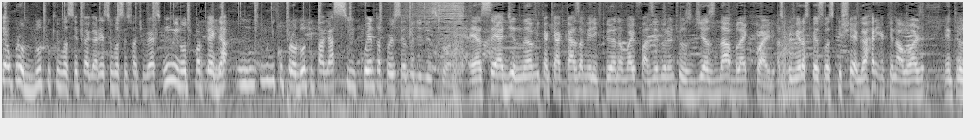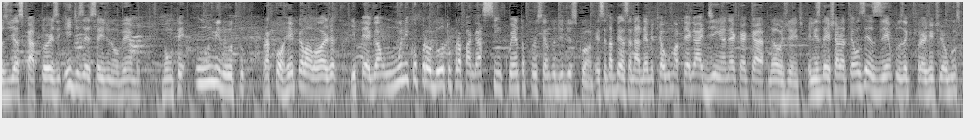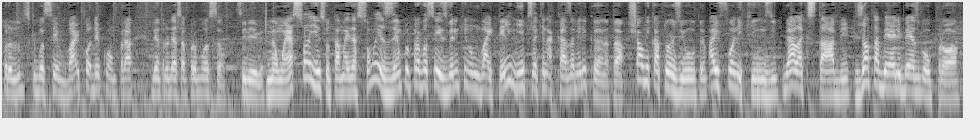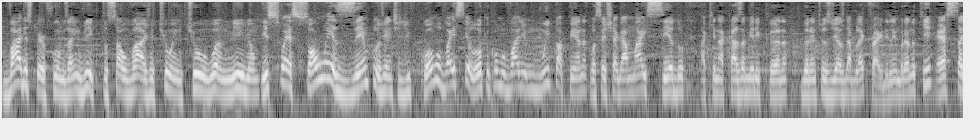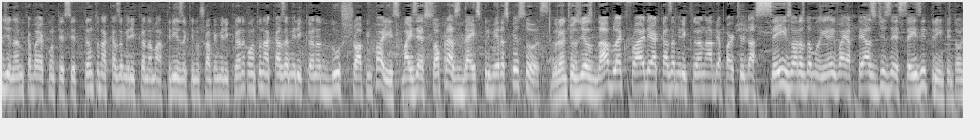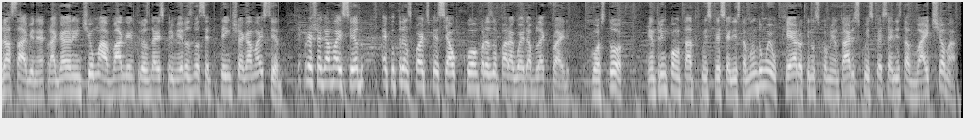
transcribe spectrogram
que é o produto que você pegaria se você só tivesse um minuto para pegar um único produto e pagar 50% de desconto. Essa é a dinâmica que a Casa Americana vai fazer durante os dias da Black Friday. As primeiras pessoas que chegarem aqui na loja entre os dias 14 e 16 de novembro vão ter um minuto para correr pela loja e pegar um único produto para pagar 50% de desconto. E você tá pensando, ah, deve ter alguma pegadinha, né, Kaká? Não, gente. Eles deixaram até uns exemplos aqui pra gente de alguns produtos que você vai poder comprar dentro dessa promoção. Se liga. Não é só isso, tá? Mas é só um exemplo para vocês verem que não vai ter limites aqui na casa americana, tá? Xiaomi 14 Ultra, iPhone 15, Galaxy Tab, JBL Go Pro, vários perfumes, a Invictus, Salvage, 2 2, One Million. Isso é só um exemplo, gente, de como vai ser louco e como vale muito a pena você chegar mais cedo aqui na Casa Americana durante os dias da Black Friday. Lembrando que essa dinâmica vai acontecer tanto na Casa Americana Matriz aqui no Shopping Americana, quanto na Casa Americana do Shopping Paris. Mas é só para as 10 primeiras pessoas. Durante os dias da Black Friday, a Casa Americana abre a partir das 6 horas da manhã e vai até as 16h30. Então já sabe, né? Para garantir uma vaga entre os 10 primeiros, você tem que chegar mais cedo. E para chegar mais cedo é com o transporte especial Compras no Paraguai da Black Friday. Gostou? Entre em contato com o especialista, manda um eu quero aqui nos comentários que o especialista vai te chamar.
